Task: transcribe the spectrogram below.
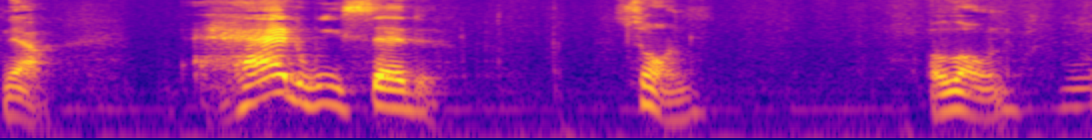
Now, had we said tzon alone, mm-hmm.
